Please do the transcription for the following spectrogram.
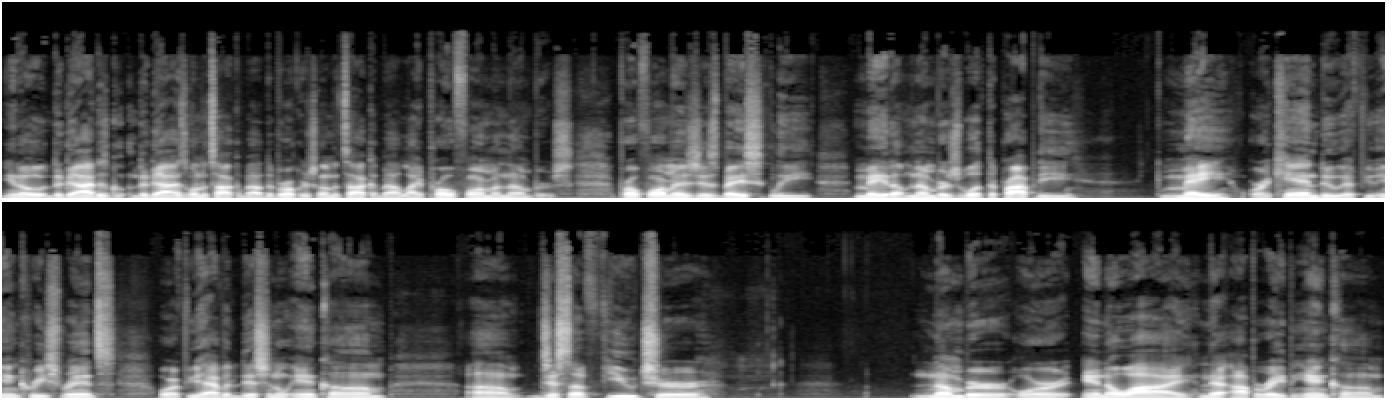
you know, the guy is the guy is going to talk about the broker is going to talk about like pro forma numbers. Pro forma is just basically made up numbers what the property may or can do if you increase rents or if you have additional income, um, just a future number or NOI, net operating income,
